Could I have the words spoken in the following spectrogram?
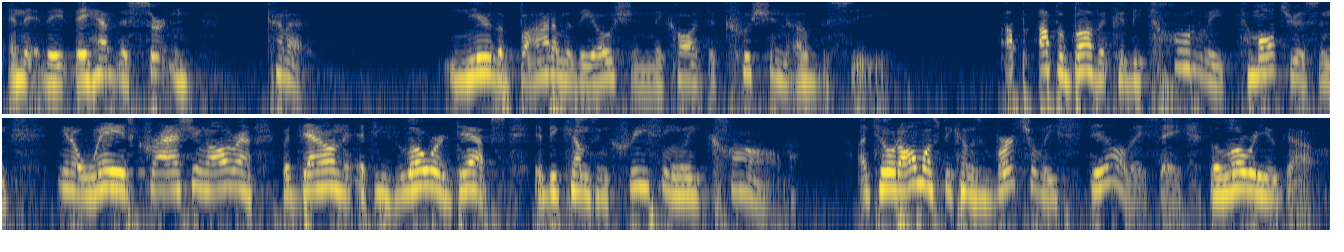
And they, they, they have this certain kind of near the bottom of the ocean, they call it the cushion of the sea. Up, up above it could be totally tumultuous and, you know, waves crashing all around. But down at these lower depths, it becomes increasingly calm until it almost becomes virtually still, they say, the lower you go.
